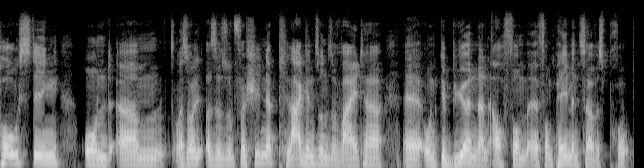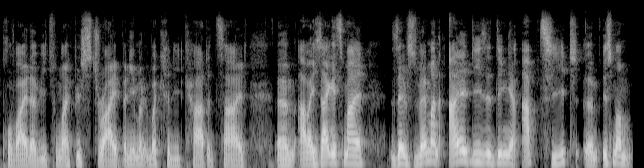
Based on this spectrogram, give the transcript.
Hosting und ähm, also, also so verschiedene Plugins und so weiter äh, und Gebühren dann auch vom, äh, vom Payment Service Pro Provider, wie zum Beispiel Stripe, wenn jemand über Kreditkarte zahlt. Ähm, aber ich sage jetzt mal, selbst wenn man all diese Dinge abzieht, ähm, ist man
